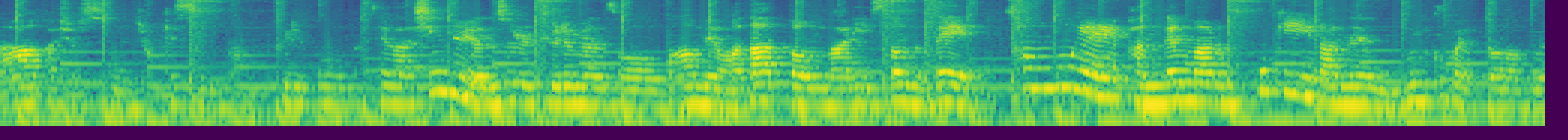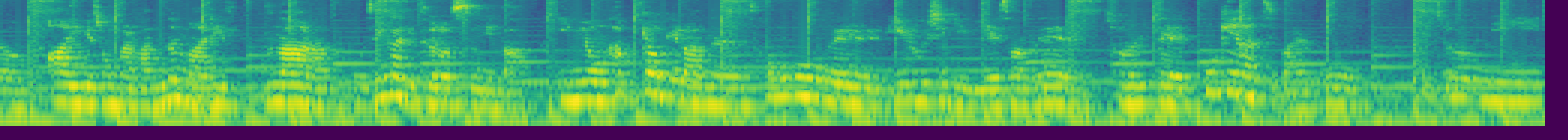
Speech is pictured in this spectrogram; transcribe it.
나아가셨으면 좋겠습니다. 그리고 제가 신규 연수를 들으면서 마음에 와닿았던 말이 있었는데 성공의 반대말은 포기라는 문구가 있더라고요. 아 이게 정말 맞는 말이구나라고 생각이 들었습니다. 임용 합격이라는 성공을 이루시기 위해서는 절대 포기하지 말고 꾸준히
